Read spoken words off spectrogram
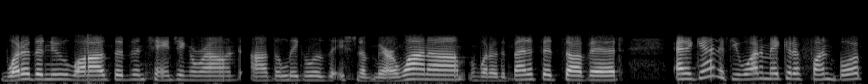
what are the new laws that have been changing around uh, the legalization of marijuana what are the benefits of it and again if you want to make it a fun book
